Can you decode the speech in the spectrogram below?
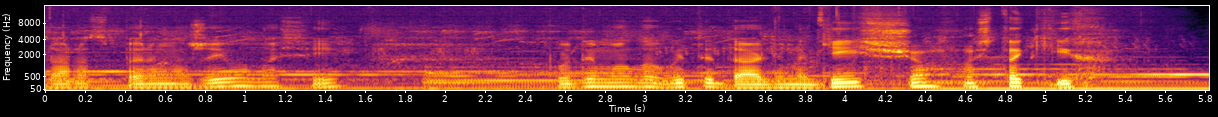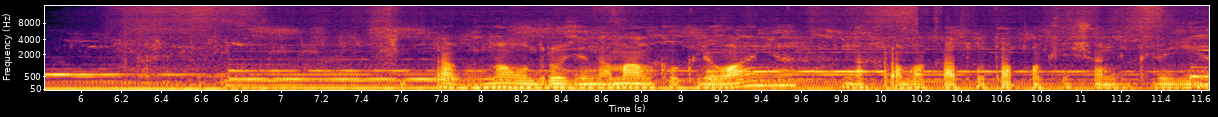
Зараз перенаживимось і будемо ловити далі. Надіюсь, що ось таких. Так, знову, друзі, на манку клювання. На храбака тут поки що не клює.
